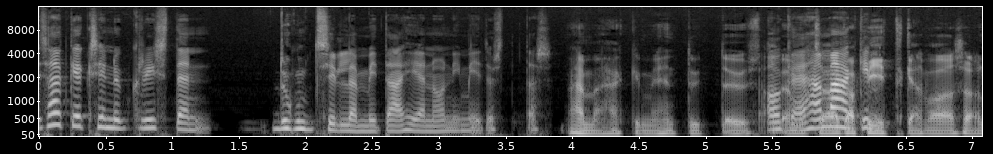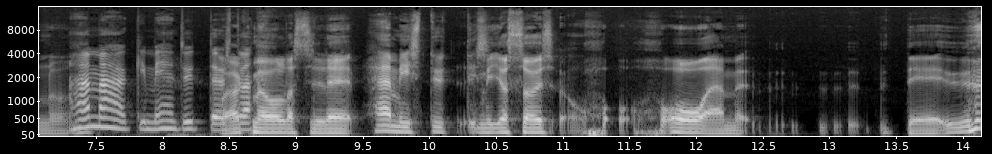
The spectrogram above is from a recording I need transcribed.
sä et keksinyt Kristen Duntsille mitään hienoa nimitystä tässä. Hämähäkkimiehen tyttöystävä, Okei, mutta se on aika hämähäkki- pitkä vaan sanoa. Hämähäkkimiehen tyttöystävä. Voinko me olla silleen, Hämistyttis. jos se olisi HMTY?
